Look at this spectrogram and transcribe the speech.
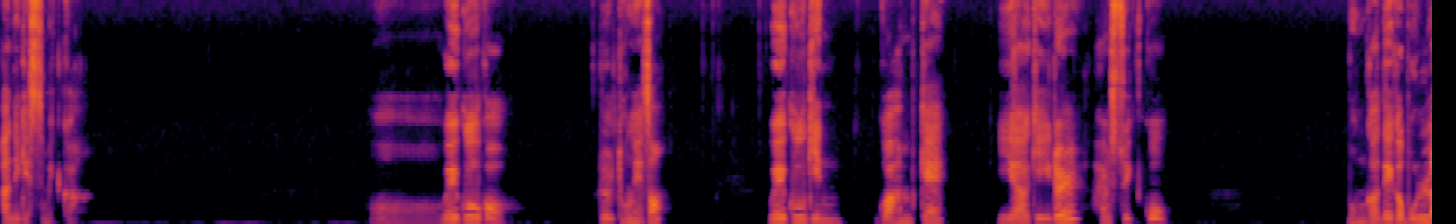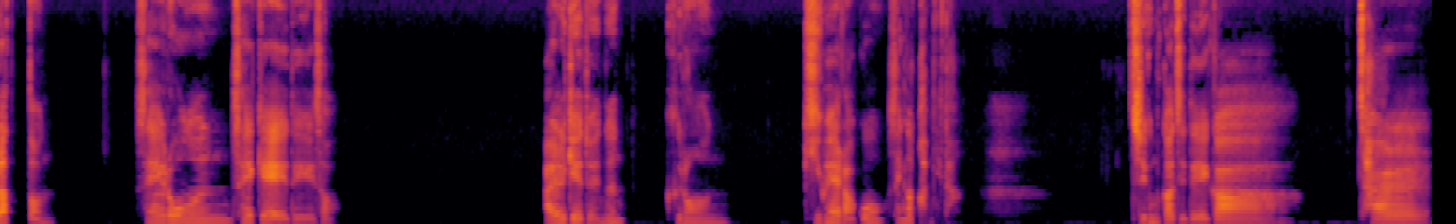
아니겠습니까? 어, 외국어를 통해서 외국인과 함께 이야기를 할 수 있고, 뭔가 내가 몰랐던 새로운 세계에 대해서 알게 되는 그런 기회라고 생각합니다. 지금까지 내가 잘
